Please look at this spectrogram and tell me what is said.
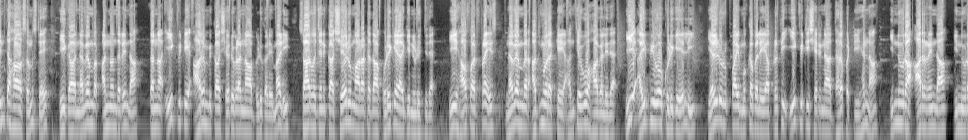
ಇಂತಹ ಸಂಸ್ಥೆ ಈಗ ನವೆಂಬರ್ ಹನ್ನೊಂದರಿಂದ ತನ್ನ ಈಕ್ವಿಟಿ ಆರಂಭಿಕ ಷೇರುಗಳನ್ನು ಬಿಡುಗಡೆ ಮಾಡಿ ಸಾರ್ವಜನಿಕ ಷೇರು ಮಾರಾಟದ ಕೊಡುಗೆಯಾಗಿ ನೀಡುತ್ತಿದೆ ಈ ಆಫರ್ ಪ್ರೈಸ್ ನವೆಂಬರ್ ಹದಿಮೂರಕ್ಕೆ ಅಂತ್ಯವೂ ಆಗಲಿದೆ ಈ ಐಪಿಒ ಕೊಡುಗೆಯಲ್ಲಿ ಎರಡು ರೂಪಾಯಿ ಮುಖಬೆಲೆಯ ಪ್ರತಿ ಈಕ್ವಿಟಿ ಷೇರಿನ ದರಪಟ್ಟಿಯನ್ನ ಇನ್ನೂರ ಆರರಿಂದ ಇನ್ನೂರ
